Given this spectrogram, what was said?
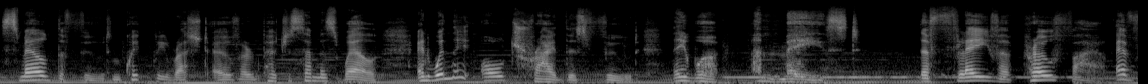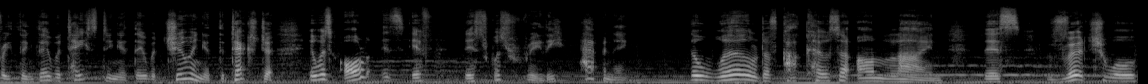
smelled the food and quickly rushed over and purchased some as well. And when they all tried this food, they were amazed the flavor profile, everything. They were tasting it, they were chewing it, the texture. It was all as if this was really happening. The world of Carcosa Online, this virtual,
